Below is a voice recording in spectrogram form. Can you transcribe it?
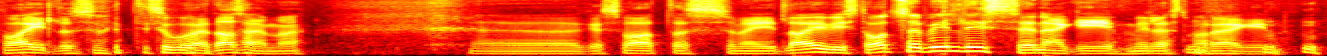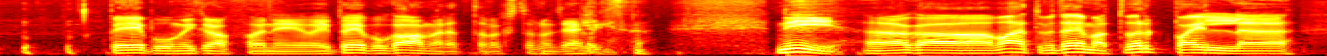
vaidlus võttis uue taseme. kes vaatas meid laivist otsepildis, see nägi, millest ma räägin. Peebu mikrofoni või Peebu kaamerat oleks tulnud jälgida. nii, aga vahetame teemat, võrkpall äh,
